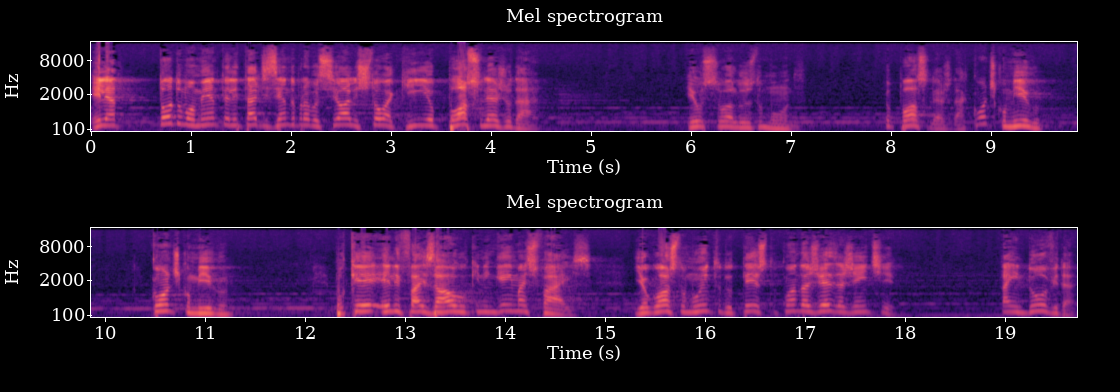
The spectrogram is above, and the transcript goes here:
Ele a todo momento Ele está dizendo para você: olha, estou aqui, eu posso lhe ajudar. Eu sou a luz do mundo. Eu posso lhe ajudar. Conte comigo. Conte comigo. Porque ele faz algo que ninguém mais faz. E eu gosto muito do texto quando às vezes a gente está em dúvida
